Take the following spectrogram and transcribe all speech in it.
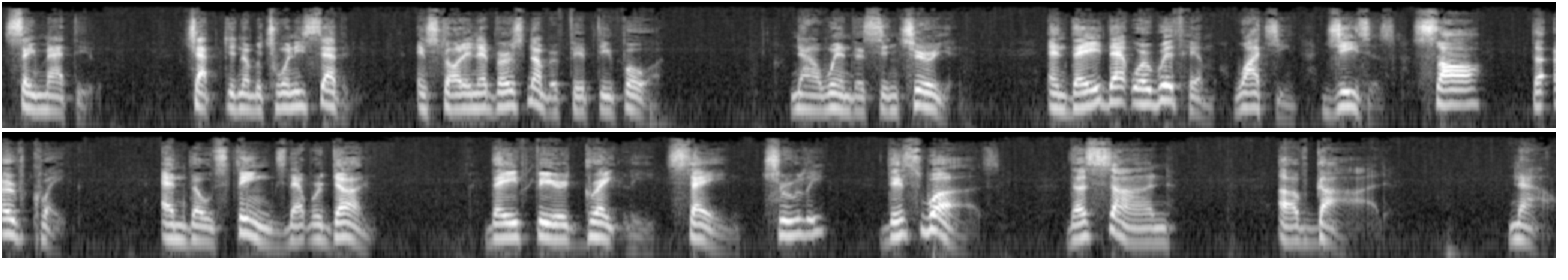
St. Matthew chapter number 27, and starting at verse number 54. Now, when the centurion and they that were with him watching Jesus saw the earthquake and those things that were done, they feared greatly, saying, Truly, this was the Son of God. Now,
